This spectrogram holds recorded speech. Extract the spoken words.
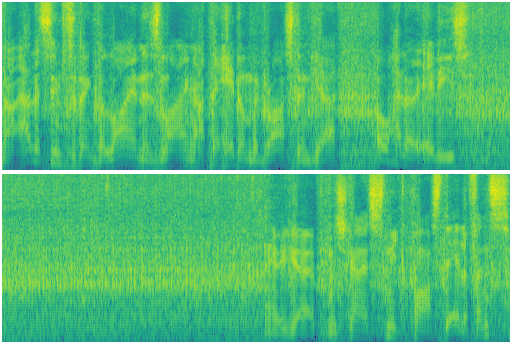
Now Alice seems to think the lion is lying up ahead on the grassland here. Oh, hello, Ellies. There we go. I'm just going to sneak past the elephants.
